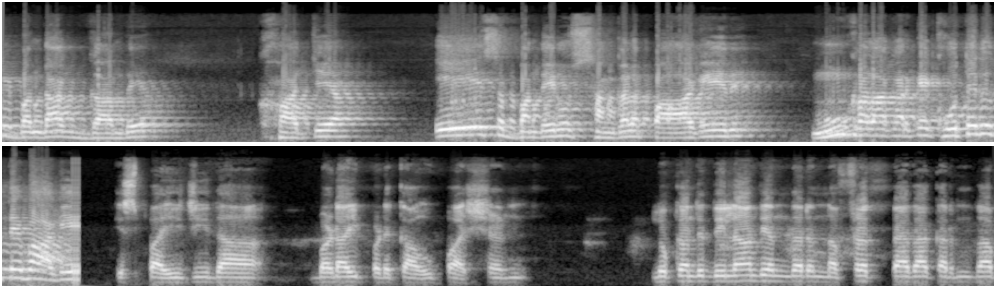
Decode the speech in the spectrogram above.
ਇਹ ਬੰਦਾ ਗੰਦ ਆ ਖੱਚ ਆ ਇਸ ਬੰਦੇ ਨੂੰ ਸੰਗਲ ਪਾ ਕੇ ਇਹਦੇ ਮੂੰਹ ਕਾਲਾ ਕਰਕੇ ਖੋਤੇ ਦੇ ਉੱਤੇ ਬਹਾ ਕੇ। ਇਸ ਭਾਈ ਜੀ ਦਾ ਬੜਾ ਹੀ ਭੜਕਾਊ ਭਾਸ਼ਣ ਲੋਕਾਂ ਦੇ ਦਿਲਾਂ ਦੇ ਅੰਦਰ ਨਫ਼ਰਤ ਪੈਦਾ ਕਰਨ ਦਾ।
